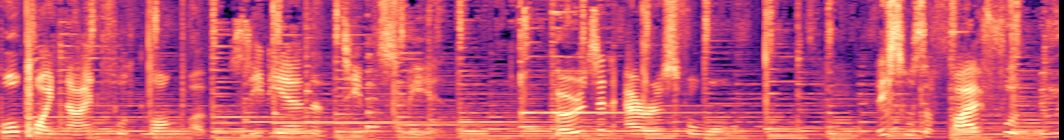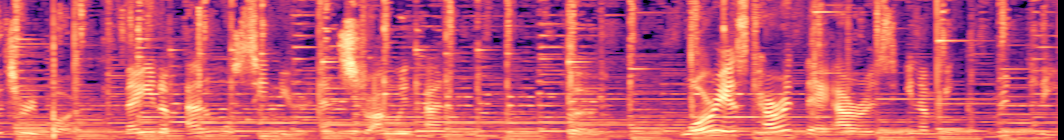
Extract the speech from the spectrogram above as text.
4.9 foot long obsidian tipped spear, bows and arrows for war. This was a 5-foot military bow, made of animal sinew and strung with animal fur. Warriors carried their arrows in a mutli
